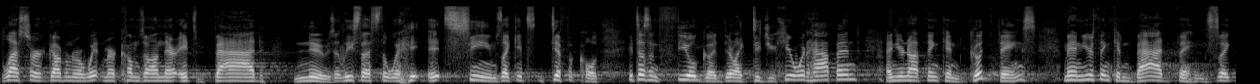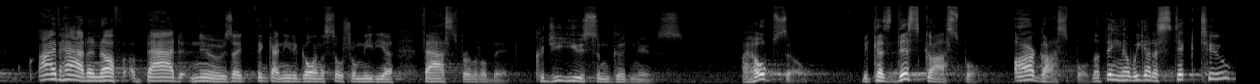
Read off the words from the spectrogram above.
Blesser, Governor Whitmer comes on there, it's bad news. At least that's the way it seems. Like it's difficult. It doesn't feel good. They're like, Did you hear what happened? And you're not thinking good things. Man, you're thinking bad things. Like, I've had enough bad news. I think I need to go on the social media fast for a little bit. Could you use some good news? I hope so. Because this gospel, our gospel, the thing that we got to stick to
